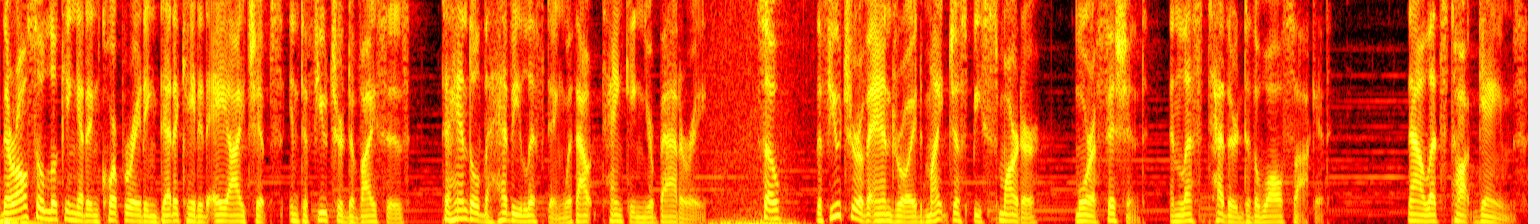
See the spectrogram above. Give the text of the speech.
They're also looking at incorporating dedicated AI chips into future devices to handle the heavy lifting without tanking your battery. So, the future of Android might just be smarter, more efficient, and less tethered to the wall socket. Now let's talk games.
